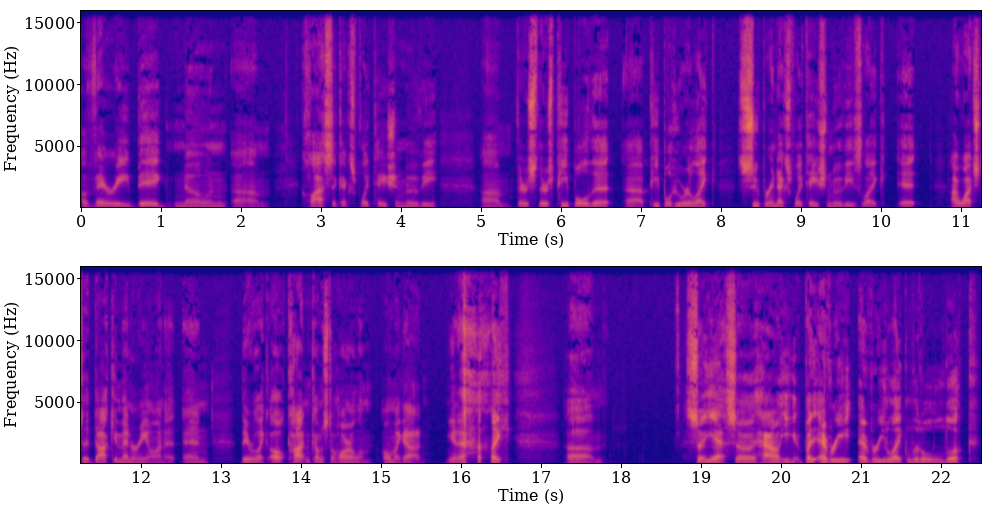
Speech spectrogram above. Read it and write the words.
a very big known um, classic exploitation movie. Um, there's there's people that uh, people who are like super into exploitation movies. Like it, I watched a documentary on it, and they were like, "Oh, Cotton Comes to Harlem. Oh my god," you know, like. Um, so yeah, so how he, but every every like little look,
